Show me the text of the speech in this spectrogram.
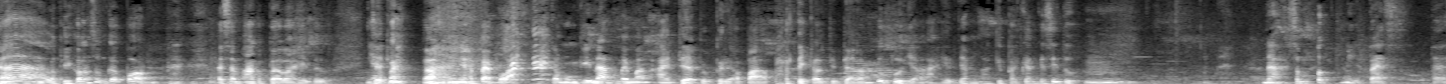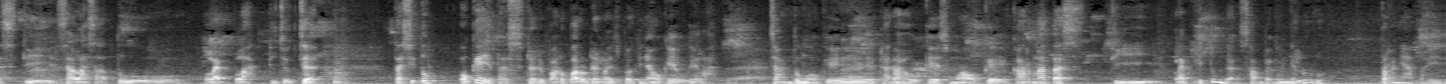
Nah, lebih konsum ke porn. SMA ke bawah itu. Nyepep. Jadi, ah, nyepep lah. Kemungkinan memang ada beberapa partikel di dalam tubuh yang akhirnya mengakibatkan ke situ. Hmm. Nah, sempet nih tes, tes di salah satu lab lah di Jogja. Tes itu oke, tes dari paru-paru dan lain sebagainya oke oke lah. Jantung oke, darah oke, semua oke. Karena tes di lab itu nggak sampai menyeluruh. Ternyata ya,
